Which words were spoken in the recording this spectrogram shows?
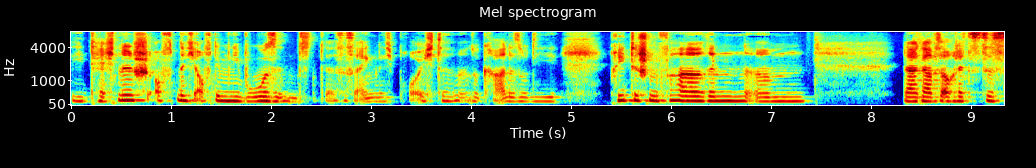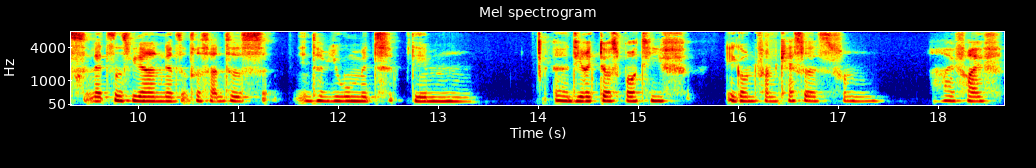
die technisch oft nicht auf dem Niveau sind, das es eigentlich bräuchte. Also gerade so die britischen Fahrerinnen, ähm, da gab es auch letztes, letztens wieder ein ganz interessantes Interview mit dem äh, Direktor Sportiv Egon van Kessels von High Five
